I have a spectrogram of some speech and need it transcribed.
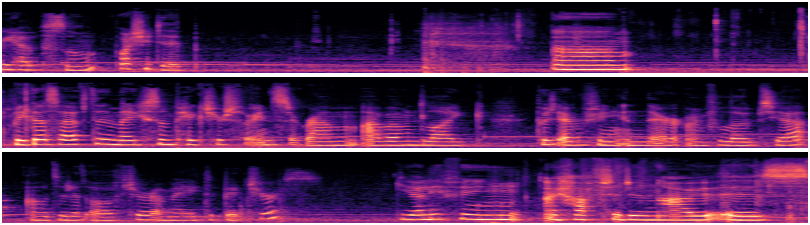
We have some washi tape. Um, because I have to make some pictures for Instagram, I won't like put everything in their envelopes yet. I will do that after I make the pictures. the only thing I have to do now is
